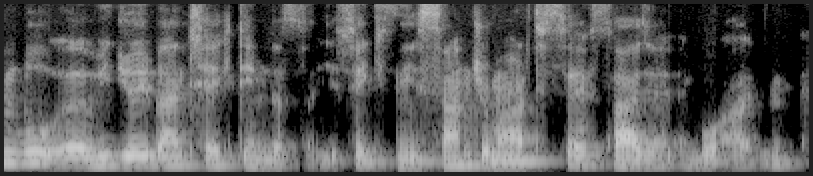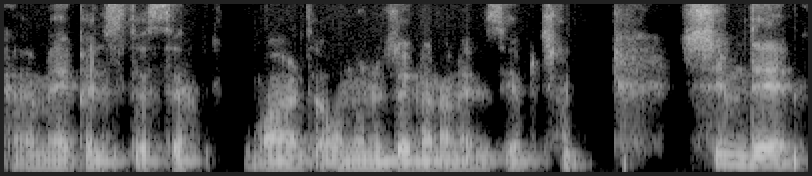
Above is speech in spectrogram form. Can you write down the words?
Şimdi bu e, videoyu ben çektiğimde 8 Nisan Cumartesi sadece bu e, MHP listesi vardı. Onun üzerinden analiz yapacağım. Şimdi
